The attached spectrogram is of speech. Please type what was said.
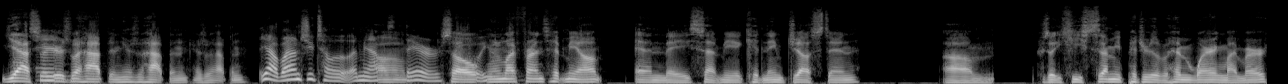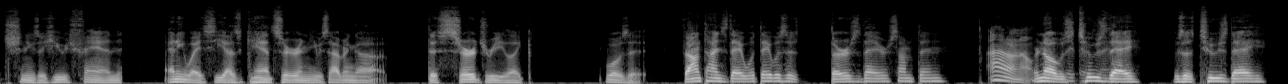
Yeah, so here's what happened. Here's what happened. Here's what happened. Yeah, why don't you tell? I mean, I wasn't Um, there. So one of my friends hit me up and they sent me a kid named Justin. Um, who's a, he sent me pictures of him wearing my merch and he's a huge fan. Anyways, he has cancer and he was having a this surgery like what was it? Valentine's Day. What day was it? Thursday or something? I don't know. Or no, it was Thursday. Tuesday. It was a Tuesday,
